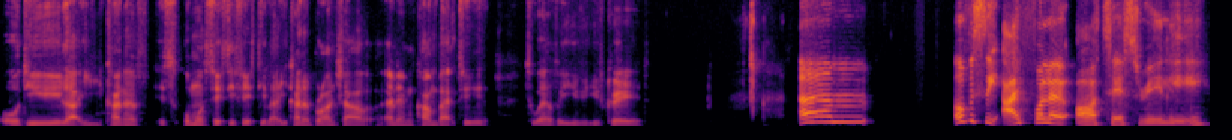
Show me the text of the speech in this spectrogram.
Or do you like you kind of it's almost 50-50, like you kind of branch out and then come back to to whatever you you've created? Um, obviously, I follow artists really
